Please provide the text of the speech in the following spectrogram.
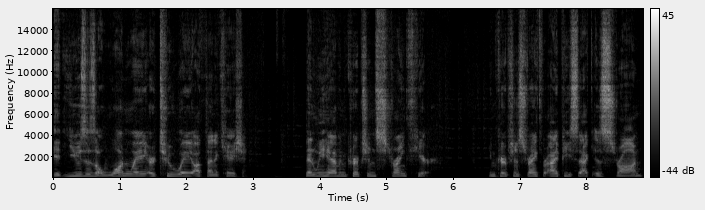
it uses a one way or two way authentication. Then we have encryption strength here. Encryption strength for IPsec is strong.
